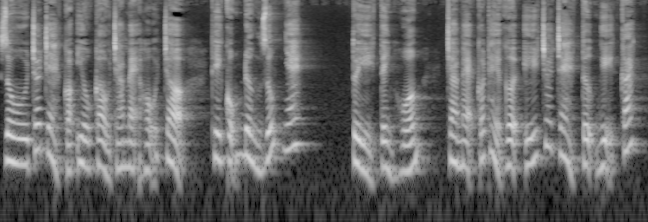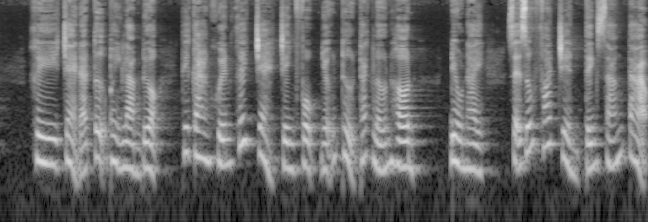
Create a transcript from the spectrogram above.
Dù cho trẻ có yêu cầu cha mẹ hỗ trợ thì cũng đừng giúp nhé. Tùy tình huống, cha mẹ có thể gợi ý cho trẻ tự nghĩ cách. Khi trẻ đã tự mình làm được thì càng khuyến khích trẻ chinh phục những thử thách lớn hơn. Điều này sẽ giúp phát triển tính sáng tạo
